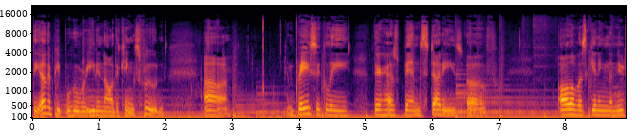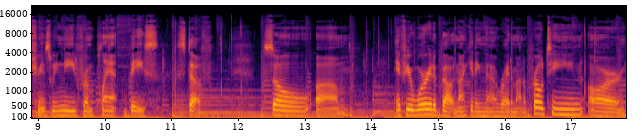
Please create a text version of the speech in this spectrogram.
the other people who were eating all the king's food. Uh, basically, there has been studies of all of us getting the nutrients we need from plant-based stuff. So, um, if you're worried about not getting the right amount of protein or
